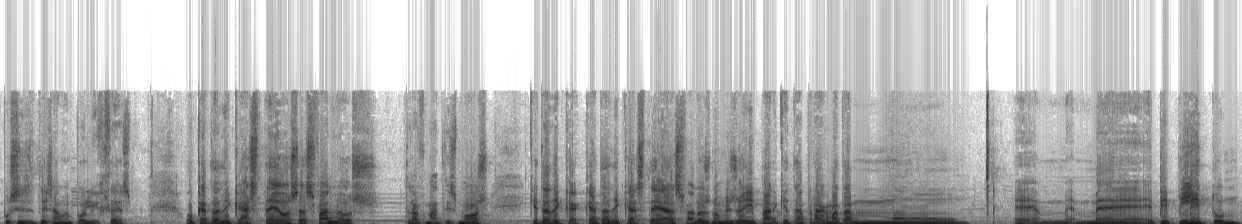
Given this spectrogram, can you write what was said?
που συζητήσαμε πολύ χθες. Ο καταδικαστέος ασφαλώς τραυματισμός και τα δικα, καταδικαστέα ασφαλώς νομίζω είπα αρκετά πράγματα μου ε, με, με επιπλήττουν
